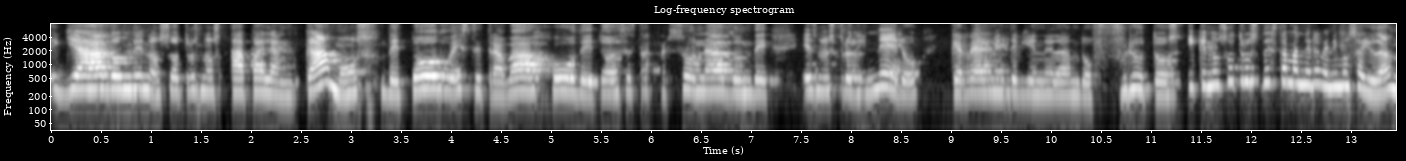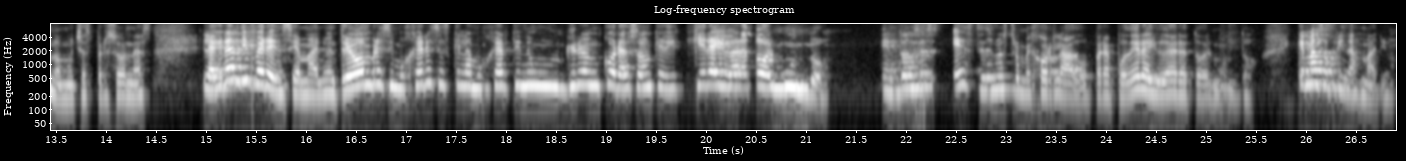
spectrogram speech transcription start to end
ya donde nosotros nos apalancamos de todo este trabajo, de todas estas personas, donde es nuestro dinero que realmente viene dando frutos y que nosotros de esta manera venimos ayudando a muchas personas. La gran diferencia, Mario, entre hombres y mujeres es que la mujer tiene un gran corazón que quiere ayudar a todo el mundo. Entonces, este es nuestro mejor lado para poder ayudar a todo el mundo. ¿Qué más opinas, Mario?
